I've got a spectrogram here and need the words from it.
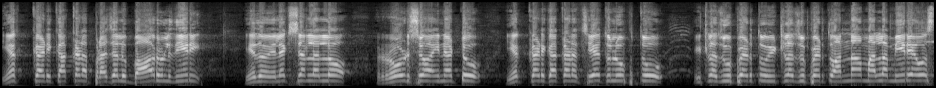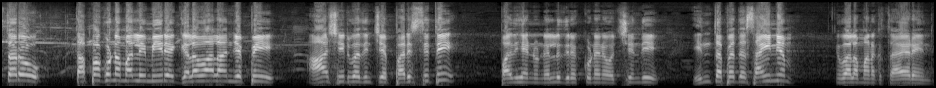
ఎక్కడికక్కడ ప్రజలు బారులు తీరి ఏదో ఎలక్షన్లలో రోడ్ షో అయినట్టు ఎక్కడికక్కడ చేతులు ఊపుతూ ఇట్లా చూపెడుతూ ఇట్లా చూపెడుతూ అన్నా మళ్ళీ మీరే వస్తారు. తప్పకుండా మళ్ళీ మీరే గెలవాలని చెప్పి ఆశీర్వదించే పరిస్థితి పదిహేను నెలలు తిరగకుండానే వచ్చింది. ఇంత పెద్ద సైన్యం ఇవాళ మనకు తయారైంది.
